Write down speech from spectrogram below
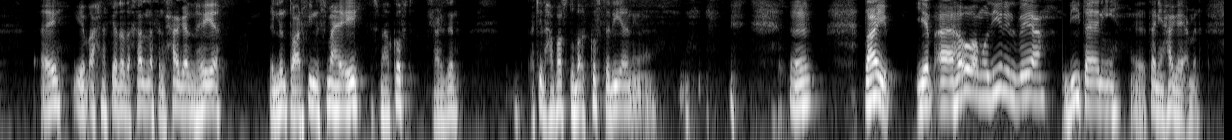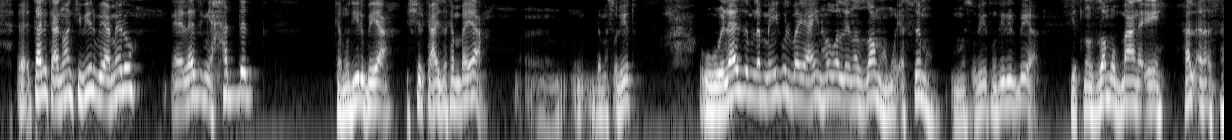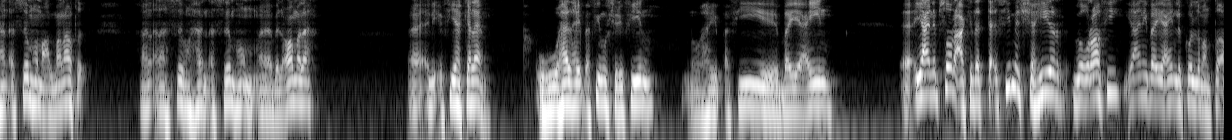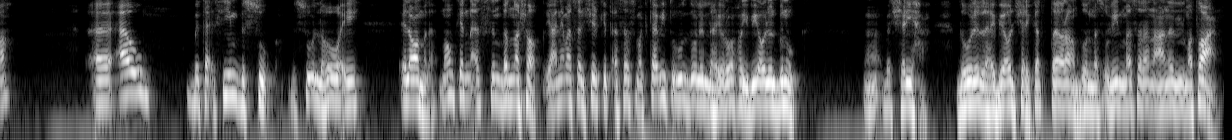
إيه؟ يبقى إحنا كده دخلنا في الحاجة اللي هي اللي أنتوا عارفين اسمها إيه؟ اسمها كفتة مش عايزينها. أكيد حفظتوا بقى الكفتة دي يعني. طيب يبقى هو مدير البيع دي تاني تاني حاجة يعملها. تالت عنوان كبير بيعمله لازم يحدد كمدير بيع الشركة عايزة كام بياع. ده مسؤوليته. ولازم لما يجوا البياعين هو اللي ينظمهم ويقسمهم. مسؤولية مدير البيع يتنظموا بمعنى إيه؟ هل أنا هنقسمهم على المناطق؟ هنقسمهم بالعملاء؟ فيها كلام. وهل هيبقى في مشرفين؟ وهيبقى في بياعين؟ يعني بسرعة كده التقسيم الشهير جغرافي يعني بياعين لكل منطقة. أو بتقسيم بالسوق بالسوق اللي هو إيه؟ العملاء. ممكن نقسم بالنشاط. يعني مثلا شركة أساس مكتبي تقول دول اللي هيروحوا يبيعوا للبنوك بالشريحة. دول اللي هيبيعوا لشركات الطيران. دول مسؤولين مثلا عن المطاعم.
